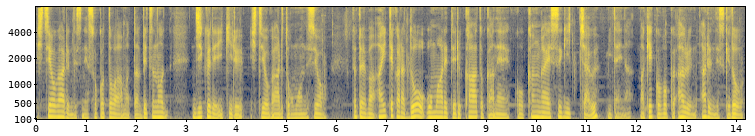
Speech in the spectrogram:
必要があるんですね。そことはまた別の軸で生きる必要があると思うんですよ。例えば相手からどう思われてるかとかねこう考えすぎちゃうみたいな、まあ、結構僕あるあるんですけど、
